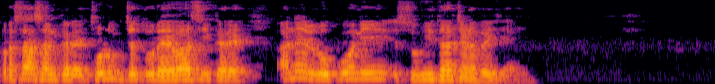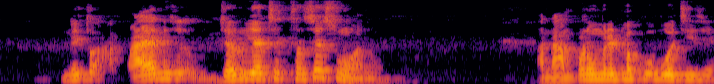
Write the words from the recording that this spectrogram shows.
પ્રશાસન કરે, થોડુંક જતું રહેવાસી કરે અને લોકોની સુવિધા જળવાઈ જાય. નહીં તો પાયાની જરૂરિયાત છે થશે શું આનું? આ નામ પણ ઉમરેઠમાં ખૂબ ઓછી છે.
